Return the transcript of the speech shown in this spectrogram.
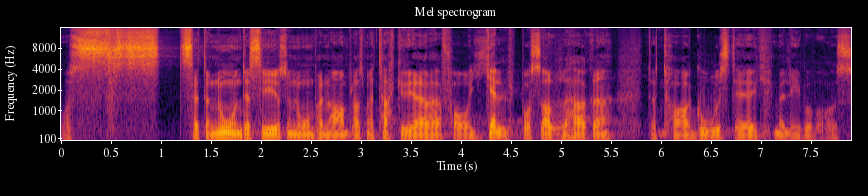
å sette noen til side og noen på en annen plass. Vi takker deg for å hjelpe oss alle Herre, til å ta gode steg med livet vårt.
